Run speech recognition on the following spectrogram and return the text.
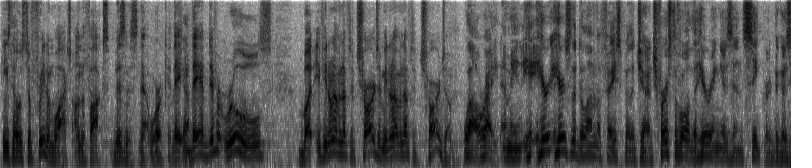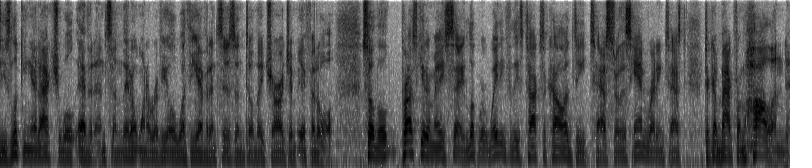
He's the host of Freedom Watch on the Fox Business Network. They, Yeah. they have different rules, but if you don't have enough to charge them, you don't have enough to charge them. Well, right. I mean, here, here's the dilemma faced by the judge. First of all, the hearing is in secret because he's looking at actual evidence, and they don't want to reveal what the evidence is until they charge him, if at all. So the prosecutor may say, look, we're waiting for these toxicology tests or this handwriting test to come back from Holland.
